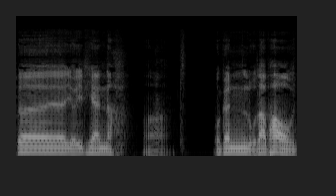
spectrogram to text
说有一天呐，啊，我跟鲁大炮，我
